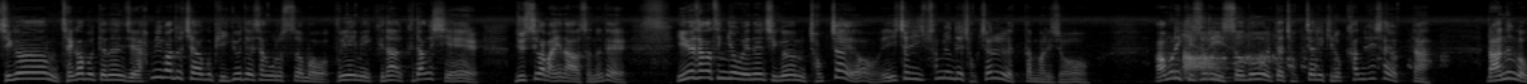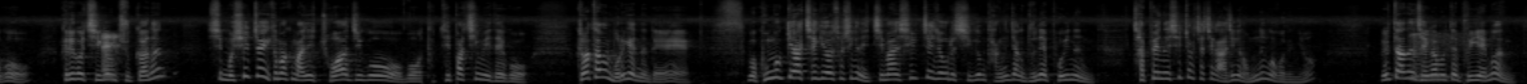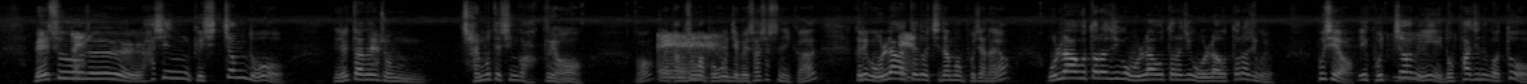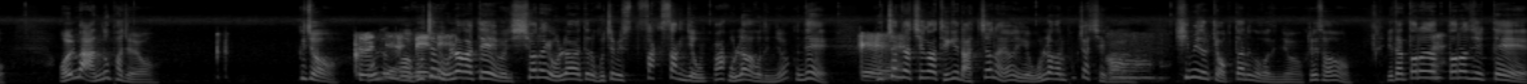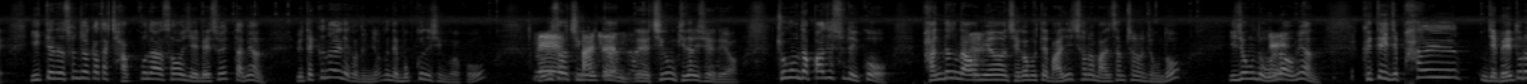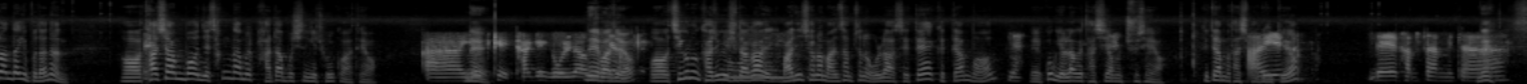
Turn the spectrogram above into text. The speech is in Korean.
지금 제가 볼 때는 이제 한미반도체하고 비교 대상으로서 뭐 VM이 그, 당- 그 당시에 뉴스가 많이 나왔었는데 이 회사 같은 경우에는 지금 적자예요. 2023년도에 적자를 냈단 말이죠. 아무리 기술이 아. 있어도 일단 적자를 기록한 회사였다 라는 거고 그리고 지금 네. 주가는 시- 뭐 실적이 그만큼 많이 좋아지고 뭐 뒷받침이 되고 그렇다면 모르겠는데 뭐 공급 계약 체결 소식은 있지만 실제적으로 지금 당장 눈에 보이는 잡혀 있는 실적 자체가 아직은 없는 거거든요. 일단은 제가 볼 때 VM은 매수를 하신 그 시점도 일단은 좀 잘못되신 것 같고요. 어? 네. 방송만 보고 이제 매수하셨으니까. 그리고 올라갈 네. 때도 지난번 보잖아요. 올라가고 떨어지고 올라가고 떨어지고 올라가고 떨어지고요. 보세요. 이 고점이 높아지는 것도 얼마 안 높아져요. 그죠? 올라- 어, 고점이. 올라갈 때 시원하게 올라갈 때는 고점이 싹싹 이제 막 올라가거든요. 근데 예. 고점 자체가 되게 낮잖아요. 이게 올라가는 폭 자체가 어. 힘이 그렇게 없다는 거거든요. 그래서 일단 떨어 네. 떨어질 때 이때는 손절가 딱 잡고 나서 이제 매수했다면 이때 끊어야 되거든요. 근데 못 끊으신 거고 네, 여기서 지금 맞아요. 일단 네, 지금 기다리셔야 돼요. 조금 더 빠질 수도 있고 반등 나오면 제가 볼 때 12,000원, 13,000원 정도 이 정도 네. 올라오면 그때 이제 팔 이제 매도를 한다기보다는 어, 다시 한번 이제 상담을 받아보시는 게 좋을 것 같아요. 아, 네. 이렇게 가격이 올라오면 네, 맞아요. 어, 지금은 가지고 계시다가 음. 12,000원, 13,000원 올라왔을 때 그때 한번 네. 네, 꼭 연락을 다시 한번 주세요. 그때 한번 다시 아, 예. 네, 감사합니다. 네.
